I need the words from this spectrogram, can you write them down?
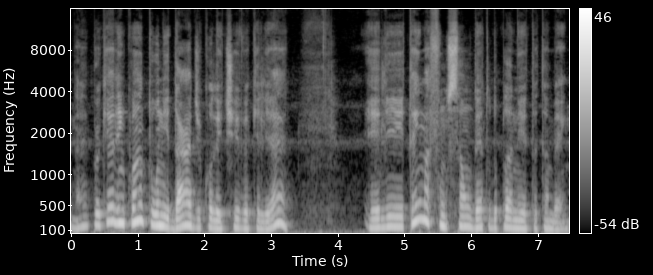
né? Porque ele, enquanto unidade coletiva que ele é, ele tem uma função dentro do planeta também.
